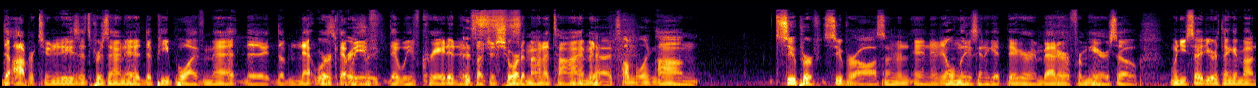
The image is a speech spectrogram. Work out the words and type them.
the opportunities it's presented, the people I've met, the the network that we've that we've created in It's- such a short amount of time. And yeah, it's humbling. um, super super awesome and, and it only is going to get bigger and better from here so when you said you were thinking about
